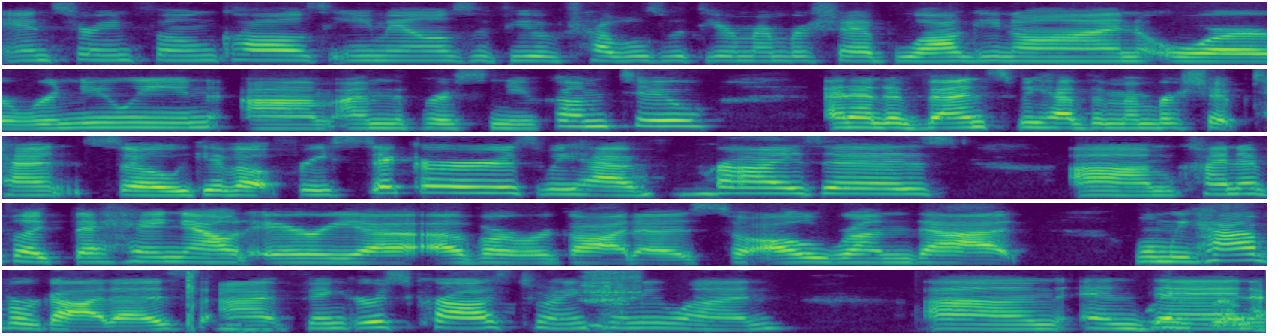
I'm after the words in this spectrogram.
answering phone calls, emails. If you have troubles with your membership, logging on or renewing, um, I'm the person you come to. And at events, we have the membership tent. So we give out free stickers, we have Mhm. prizes, um, kind of like the hangout area of our regattas. So I'll run that when we have regattas. Uh, fingers crossed, 2021. Um, and then,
